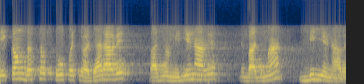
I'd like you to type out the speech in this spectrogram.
એકમ દશક સો પછી હજાર આવે, બાદમાં મિલિયન આવે અને બાદમાં બિલિયન આવે.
